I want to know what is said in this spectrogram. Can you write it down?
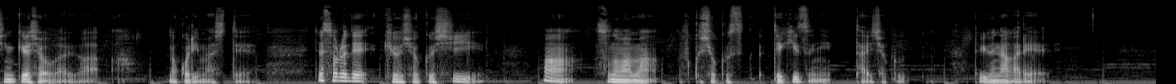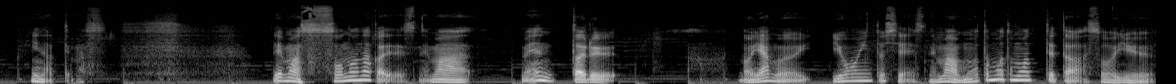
神経障害が残りまして、で、それで休職し、まあ、そのまま復職できずに退職という流れになってます。で、まあ、その中でですね、まあ、メンタルの病む要因としてですね、まあ、もともと持ってたそういう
